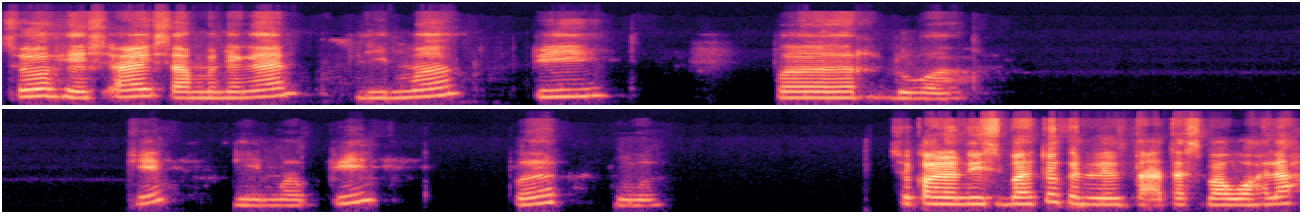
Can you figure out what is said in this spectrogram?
So HI sama dengan 5P per 2. Okay, 5P per 2. So kalau nisbah tu kena letak atas bawah lah.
